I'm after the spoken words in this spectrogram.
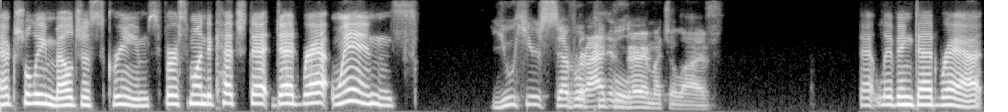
Actually, Mel just screams, first one to catch that dead rat wins. You hear several rat people. is very much alive. That living dead rat.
